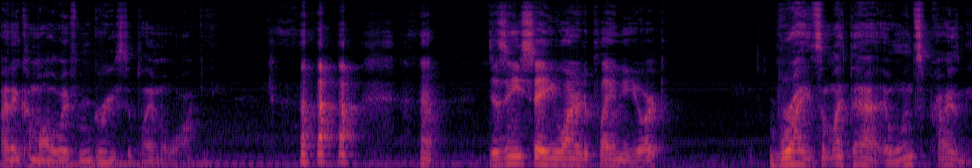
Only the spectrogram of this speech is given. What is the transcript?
I didn't come all the way from Greece to play Milwaukee. Doesn't he say he wanted to play in New York? Right, something like that. It wouldn't surprise me.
